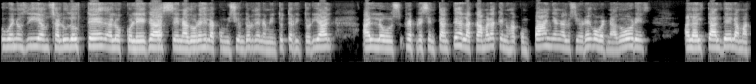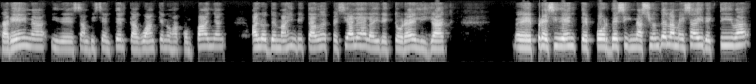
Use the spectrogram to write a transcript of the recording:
Muy buenos días, un saludo a usted, a los colegas senadores de la Comisión de Ordenamiento Territorial, a los representantes a la Cámara que nos acompañan, a los señores gobernadores, al alcalde de La Macarena y de San Vicente del Caguán que nos acompañan, a los demás invitados especiales, a la directora del IGAC. Eh, presidente, por designación de la mesa directiva,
